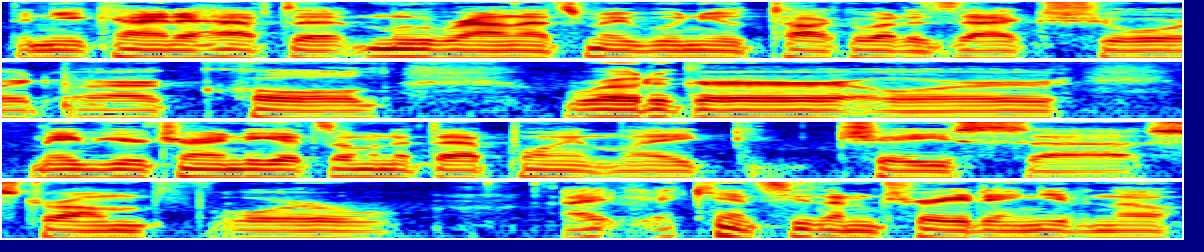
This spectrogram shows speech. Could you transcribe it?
then you kind of have to move around. That's maybe when you talk about a Zach Short or a Cole Roederer, or maybe you're trying to get someone at that point like Chase uh, Strumpf, or I, I can't see them trading, even though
